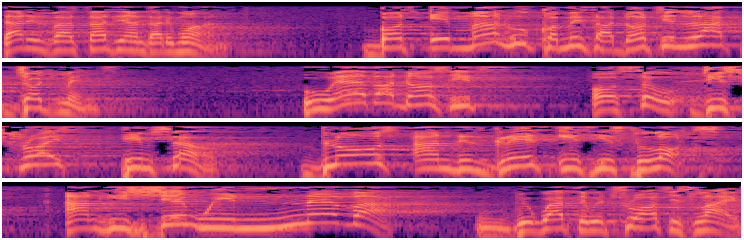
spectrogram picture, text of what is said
That is verse 30 and 31. But a man who commits adultery lacks judgment. Whoever does it or so destroys himself. Blows and disgrace is his lot, and his shame will never be wiped away throughout his life.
